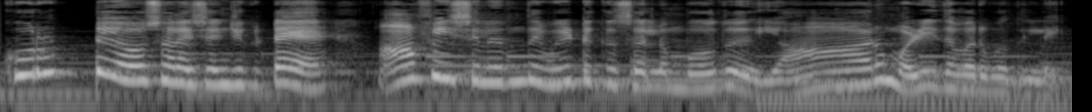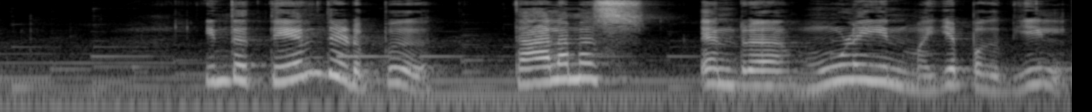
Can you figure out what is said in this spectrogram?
குருட்டு யோசனை செஞ்சுக்கிட்டே ஆபீஸிலிருந்து வீட்டுக்கு செல்லும்போது யாரும் வழி தவறுவதில்லை. இந்த தேர்ந்தெடுப்பு தாலமஸ் என்ற மூளையின் மையப்பகுதியில்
